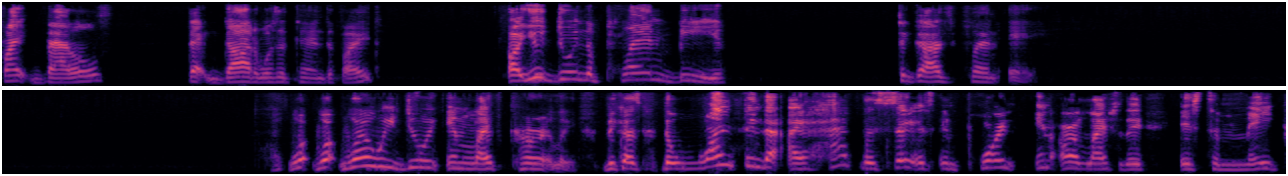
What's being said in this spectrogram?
fight battles that God wasn't intended to fight? Are you doing the plan B to God's plan A? What, what, what are we doing in life currently? Because the one thing that I have to say is important in our lives today is to make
